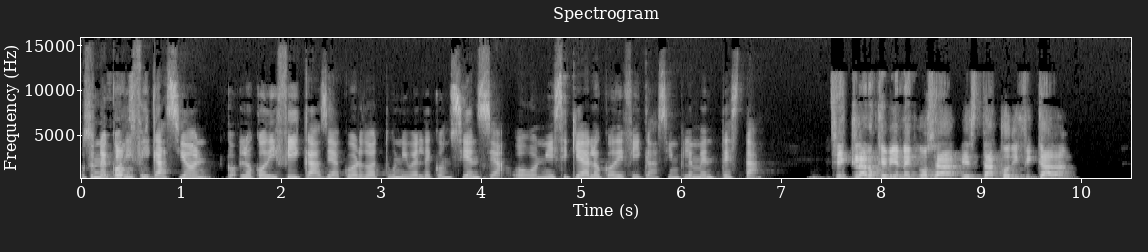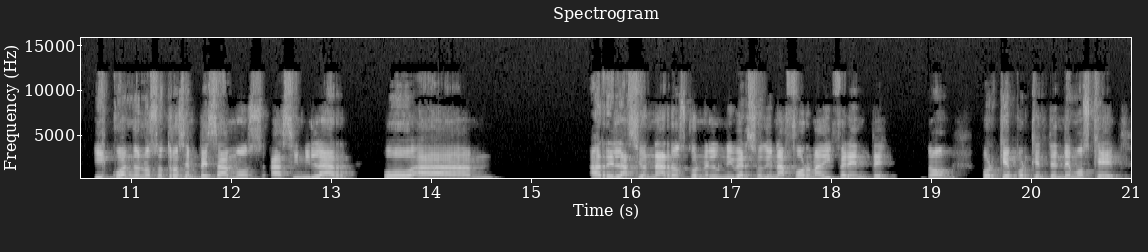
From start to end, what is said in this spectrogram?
es una codificación, lo codificas de acuerdo a tu nivel de conciencia o ni siquiera lo codificas, simplemente está. Sí, claro que viene, o sea, está codificada y cuando nosotros empezamos a asimilar o a, relacionarnos con el universo de una forma diferente, ¿no? ¿Por qué? Porque entendemos que,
